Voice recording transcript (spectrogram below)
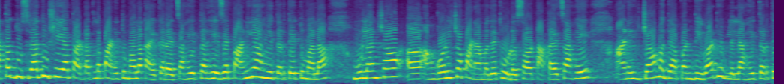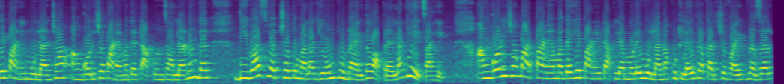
आता दुसऱ्या दिवशी या ताटातलं पाणी तुम्हाला काय करायचं आहे? तर हे जे पाणी आहे तर ते तुम्हाला मुलांच्या आंघोळीच्या पाण्यामध्ये थोडंसं टाकायचं आहे. आणि ज्यामध्ये आपण दिवा ठेवलेला आहे तर ते पाणी मुलांच्या आंघोळीच्या पाण्यामध्ये टाकून झाल्यानंतर दिवा स्वच्छ तुम्हाला घेऊन पुन्हा एकदा वापरायला घ्यायचा आहे. आंघोळीच्या पाण्यामध्ये हे पाणी टाकल्यामुळे मुलांना कुठल्याही प्रकारची वाईट नजर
